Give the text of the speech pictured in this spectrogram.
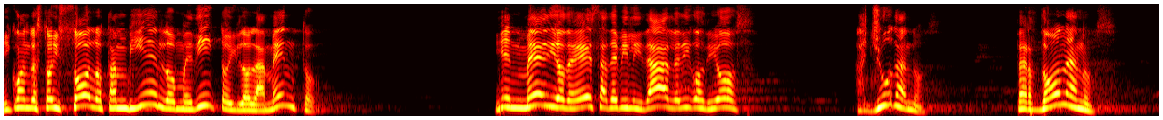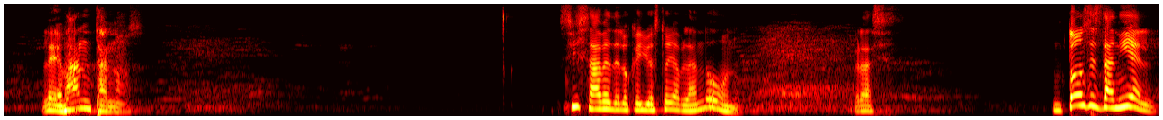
Y cuando estoy solo también lo medito y lo lamento. Y en medio de esa debilidad le digo, Dios, ayúdanos, perdónanos, levántanos. ¿Sí sabe de lo que yo estoy hablando o no? Gracias. Entonces Daniel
